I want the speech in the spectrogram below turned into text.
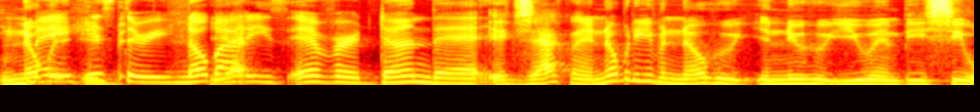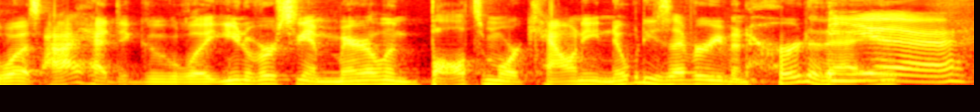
nobody Made history. yeah, Nobody's ever done that. Exactly, and nobody even know who knew who UMBC was. I had to Google it. University of Maryland, Baltimore County. Nobody's ever even heard of that. Yeah. And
